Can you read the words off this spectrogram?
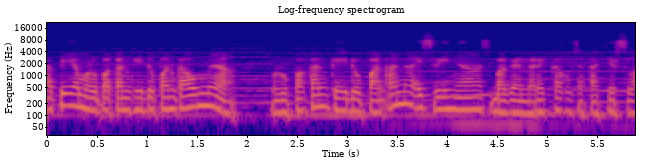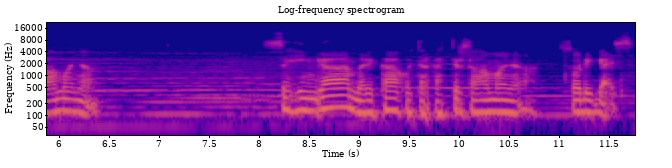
Tapi ia melupakan kehidupan kaumnya, melupakan kehidupan anak istrinya sebagai mereka kocar-kacir selamanya. Sehingga mereka kocar-kacir selamanya. Sorry guys.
